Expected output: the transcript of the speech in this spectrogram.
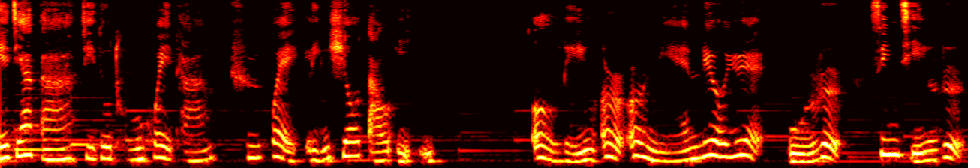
耶加达基督徒会堂区会灵修导引，二零二二年六月五日星期日，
